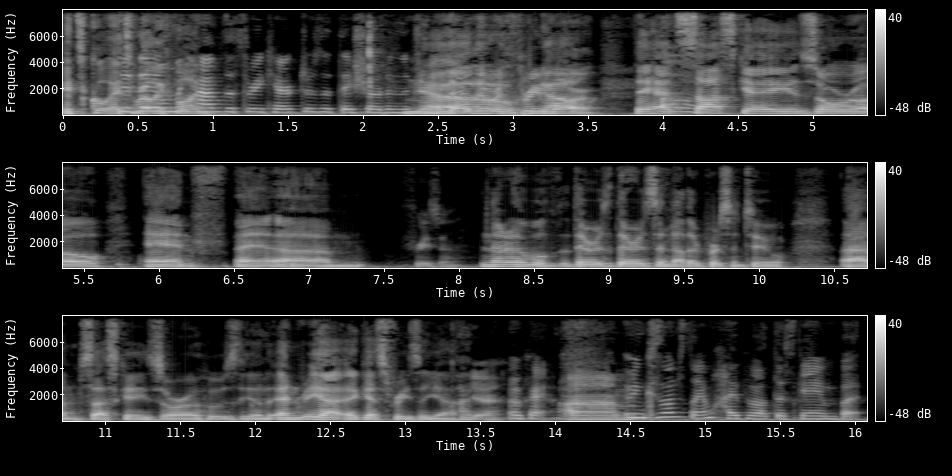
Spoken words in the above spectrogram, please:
It's cool. It's Did really they only fun. have the three characters that they showed in the No. trailer? No, there were three no. more. They had Sasuke, Zoro, and uh, um, Frieza. no, no. Well, there's there's another person too. Um, Sasuke, Zoro, who's the other, and yeah, I guess Frieza. Yeah. Yeah. Okay. I mean, because honestly, I'm hype about this game, but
